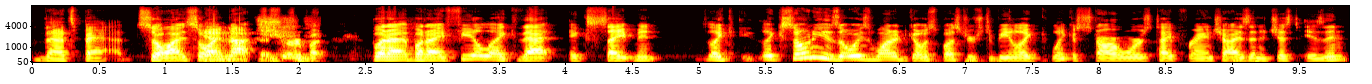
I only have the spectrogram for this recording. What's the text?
that's bad. So I so yeah, I'm not, not sure, but but I, but I feel like that excitement like like Sony has always wanted Ghostbusters to be like like a Star Wars type franchise, and it just isn't.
